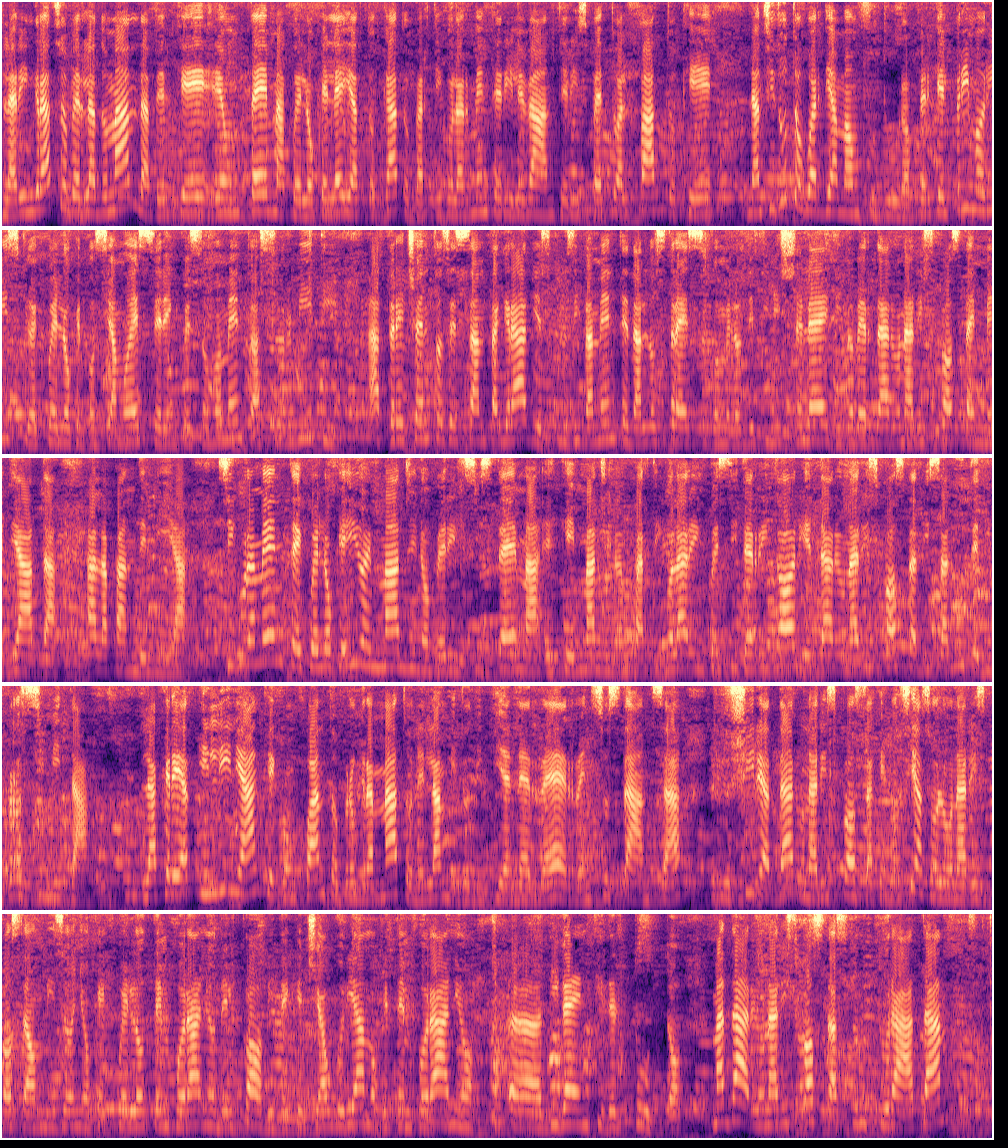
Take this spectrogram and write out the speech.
La ringrazio per la domanda perché è un tema, quello che lei ha toccato, particolarmente rilevante rispetto al fatto che innanzitutto guardiamo a un futuro, perché il primo rischio è quello che possiamo essere in questo momento assorbiti a 360 gradi esclusivamente dallo stress, come lo definisce lei, di dover dare una risposta immediata alla pandemia. Sicuramente quello che io immagino per il sistema e che immagino in particolare in questi territori è dare una risposta di salute di prossimità. In linea anche con quanto programmato nell'ambito di PNRR, in sostanza riuscire a dare una risposta che non sia solo una risposta a un bisogno che è quello temporaneo del Covid e che ci auguriamo che temporaneo eh, diventi del tutto, ma dare una risposta strutturata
